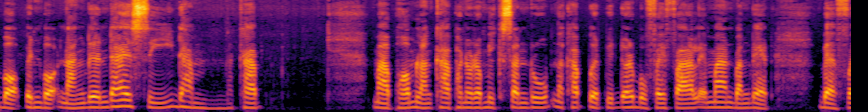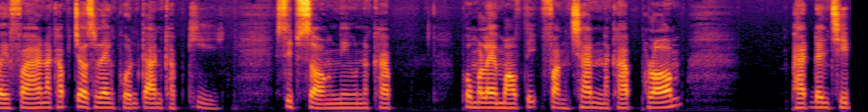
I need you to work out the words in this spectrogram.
เบาะเป็นเบาะหนังเดินได้สีดำนะครับ มาพร้อมหลังคาพาโนรามิกซันรูฟนะครับ เปิดปิดด้วยระบบไฟฟ้าและม่านบังแดด แบบไฟฟ้านะครับ จอแสดงผลการขับขี่ 12 นิ้วนะครับพวงมาลัยมัลติฟังชันนะครับ พร้อมแพดเดิลชิป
